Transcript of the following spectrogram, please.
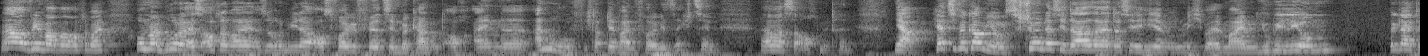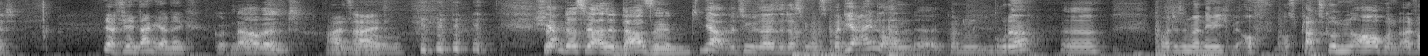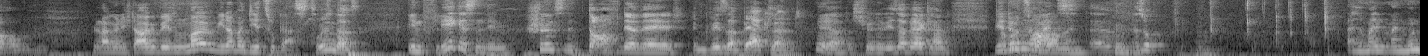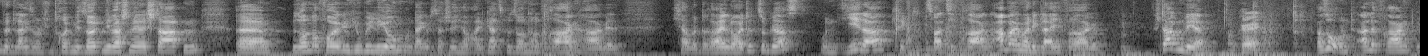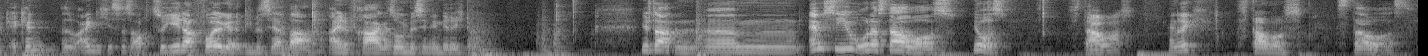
Ja, auf jeden Fall war er auch dabei. Und mein Bruder ist auch dabei, Sören wieder aus Folge 14 bekannt. Und auch ein äh, Anruf, ich glaube, der war in Folge 16. Da warst du auch mit drin. Ja, herzlich willkommen, Jungs. Schön, dass ihr da seid, dass ihr hier mich bei meinem Jubiläum begleitet. Ja, vielen Dank, Janik. Guten Abend. Mahlzeit. Schön, Ja. dass wir alle da sind. Ja, beziehungsweise, dass wir uns bei dir einladen äh, konnten, Bruder. Äh, heute sind wir nämlich auf, aus Platzgründen auch und einfach lange nicht da gewesen, mal wieder bei dir zu Gast. Wo ist denn das? In Pflegesen, dem schönsten Dorf der Welt. Im Weserbergland. Ja, das schöne Weserbergland. Wir Kurz dürfen auch jetzt, äh, also, also mein, mein Mund wird langsam schon trocken. Wir sollten lieber schnell starten. Ähm, besondere Folge Jubiläum und da gibt es natürlich auch einen ganz besonderen Fragenhagel. Ich habe drei Leute zu Gast und jeder kriegt 20 Fragen, aber immer die gleiche Frage. Starten wir. Okay. Achso, und alle Fragen erkennen, also eigentlich ist es auch zu jeder Folge, die bisher war, eine Frage, so ein bisschen in die Richtung. Wir starten. Ähm, MCU oder Star Wars? Joris, Star Wars. Henrik, Star Wars. Star Wars.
